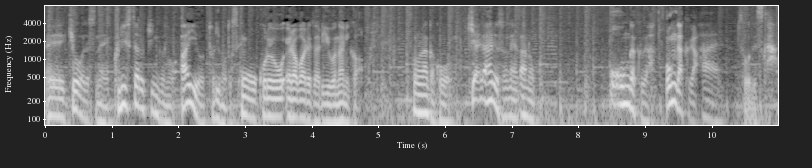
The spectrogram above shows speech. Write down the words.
えー、今日はですねクリスタルキングの「愛を取り戻せ」これを選ばれた理由は何か？このなんかこう気合が入るんですよね。あの音楽が。音楽が。はいそうですか。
